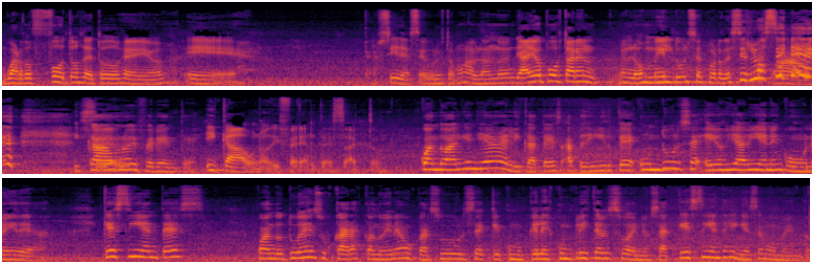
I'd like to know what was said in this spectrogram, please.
guardo fotos de todos ellos. Eh, pero sí, de seguro estamos hablando. Ya yo puedo estar en, los mil dulces, por decirlo así. Y cada Sí. uno diferente. Y cada uno diferente, exacto. Cuando alguien llega a Delicatez a pedirte un dulce, ellos ya vienen con una idea. ¿Qué sientes cuando tú ves en sus caras, cuando vienen a buscar su dulce, que como que les cumpliste el sueño? O sea, ¿qué sientes en ese momento?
